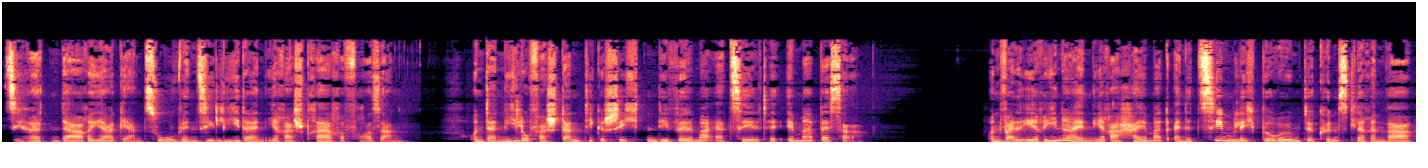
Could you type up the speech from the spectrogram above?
Sie hörten Daria gern zu, wenn sie Lieder in ihrer Sprache vorsang. Und Danilo verstand die Geschichten, die Wilma erzählte, immer besser. Und weil Irina in ihrer Heimat eine ziemlich berühmte Künstlerin war,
